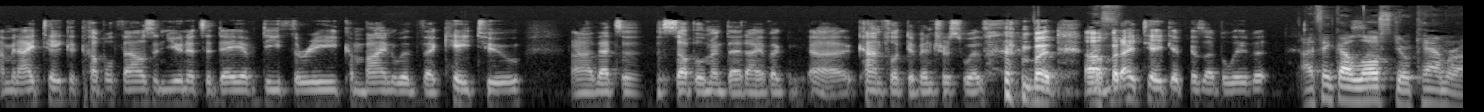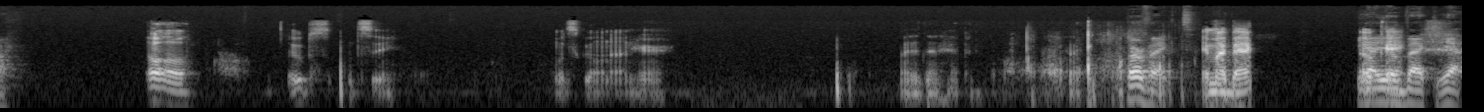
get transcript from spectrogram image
I mean, I take a couple thousand units a day of D3 combined with the K2. Uh, that's a supplement that I have a uh, conflict of interest with, but uh, but I take it because I believe it. I think I lost your camera. oh. Oops. Let's see. What's going on here? Why did that happen? Perfect. Am I back? Yeah, okay. you're back. Yeah.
